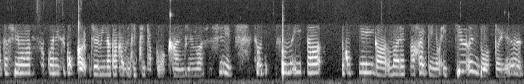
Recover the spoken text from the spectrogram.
私はそこにすごく住民の方の実力を感じますしそそのいった動きが生まれた背景には一級運動という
